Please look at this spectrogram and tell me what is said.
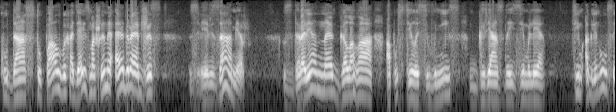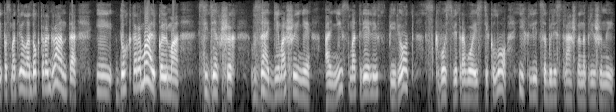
куда ступал, выходя из машины Эд Реджис. Зверь замер. Здоровенная голова опустилась вниз к грязной земле. Тим оглянулся и посмотрел на доктора Гранта и доктора Малькольма, сидевших в задней машине. Они смотрели вперед сквозь ветровое стекло, их лица были страшно напряжены.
